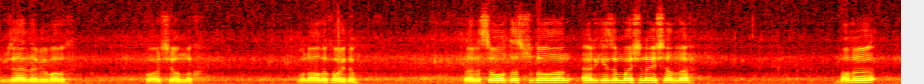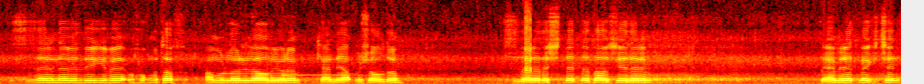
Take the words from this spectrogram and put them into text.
Güzel de bir balık. Porsiyonluk. Bunu alıkoydum. Darısı oltası suda olan herkesin başına inşallah. Balığı sizlerin de bildiği gibi ufuk mutaf hamurlarıyla alıyorum. Kendi yapmış olduğum. Sizlere de şiddetle tavsiye ederim. Temin etmek için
